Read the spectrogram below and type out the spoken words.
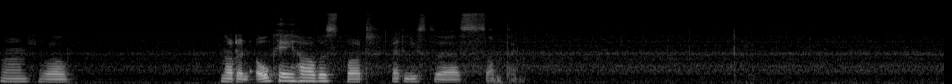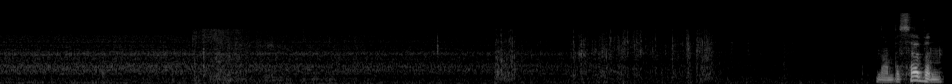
and well, not an okay harvest, but at least there's something. Number 7.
